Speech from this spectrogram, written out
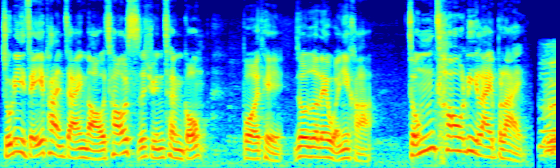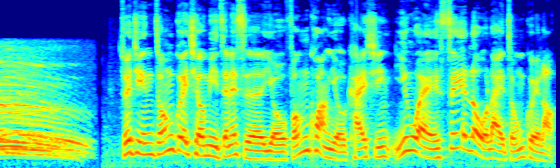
祝你这一盘在澳超试训成功。博尔特，弱弱的问一下，中超你来不来？最近中国球迷真的是又疯狂又开心，因为 C 罗来中国了。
